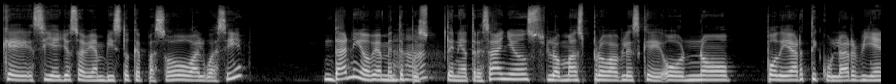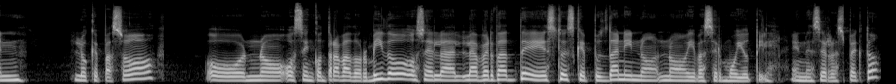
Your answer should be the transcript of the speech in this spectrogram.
que si ellos habían visto qué pasó o algo así. Dani obviamente pues tenía tres años, lo más probable es que o no podía articular bien lo que pasó o no o se encontraba dormido, o sea, la, la verdad de esto es que pues Dani no, no iba a ser muy útil en ese respecto.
